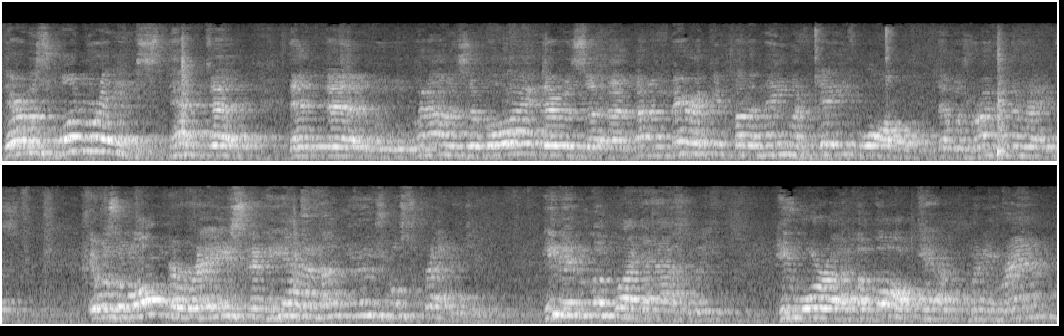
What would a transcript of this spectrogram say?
There was one race that, uh, that uh, when I was a boy, there was a, an American by the name of Dave Wottle that was running the race. It was a longer race, and he had an unusual strategy. He didn't look like an athlete. He wore a, a ball cap when he ran.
